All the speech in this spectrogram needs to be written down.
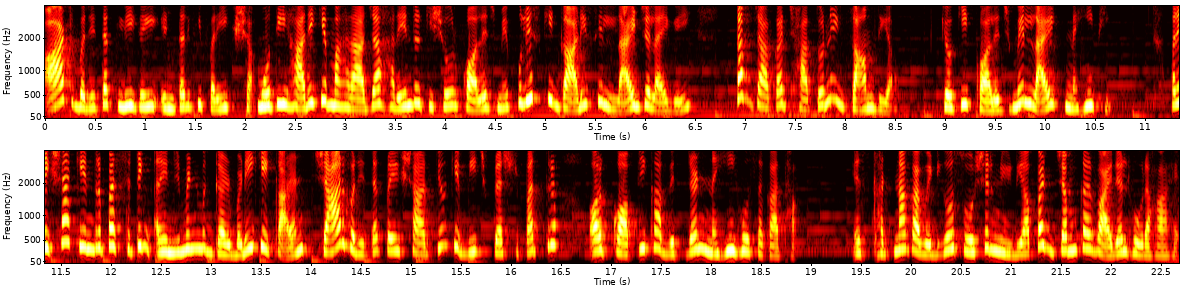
आठ बजे तक ली गई इंटर की परीक्षा। मोतिहारी के महाराजा हरेंद्र किशोर कॉलेज में पुलिस की गाड़ी से लाइट जलाई गई, तब जाकर छात्रों ने एग्ज़ाम दिया, क्योंकि कॉलेज में लाइट नहीं थी। परीक्षा केंद्र पर सिटिंग अरेंजमेंट में गड़बड़ी के कारण चार बजे तक परीक्षार्थियों के बीच प्रश्न पत्र और कॉपी का वितरण नहीं हो सका था। इस घटना का वीडियो सोशल मीडिया पर जमकर वायरल हो रहा है।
